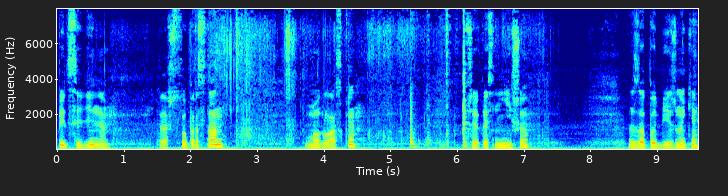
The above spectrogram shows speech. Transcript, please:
Під сидінням теж супер стан. Будь ласка. Ще якась ніша. Запобіжники.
